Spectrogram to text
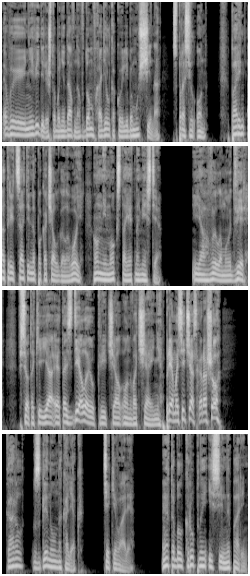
«Вы не видели, чтобы недавно в дом входил какой-либо мужчина?» — спросил он. Парень отрицательно покачал головой, он не мог стоять на месте. «Я выломаю дверь. Все-таки я это сделаю!» — кричал он в отчаянии. «Прямо сейчас, хорошо?» Карл взглянул на коллег. Те кивали. Это был крупный и сильный парень.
